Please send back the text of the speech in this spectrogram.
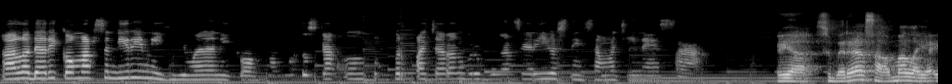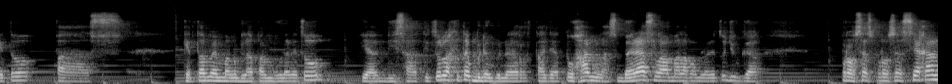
Kalau dari Komar sendiri nih gimana nih kok memutuskan untuk berpacaran berhubungan serius nih sama Cinesa? Iya, sebenarnya sama lah ya itu pas kita memang 8 bulan itu ya di saat itulah kita benar-benar tanya Tuhan lah. Sebenarnya selama 8 bulan itu juga proses-prosesnya kan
